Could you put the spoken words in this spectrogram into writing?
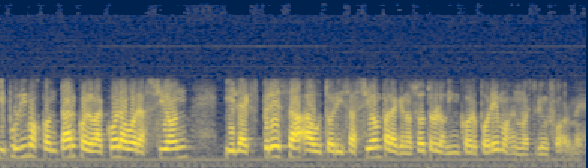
y pudimos contar con la colaboración y la expresa autorización para que nosotros los incorporemos en nuestro informe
